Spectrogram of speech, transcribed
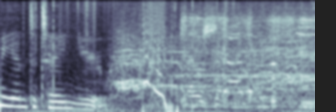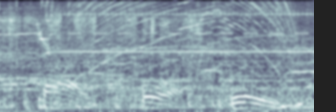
me entertain you. The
